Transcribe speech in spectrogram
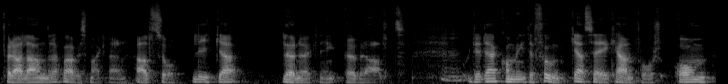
för alla andra på arbetsmarknaden. Alltså lika löneökning överallt. Mm. Det där kommer inte funka, säger Calmfors, om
